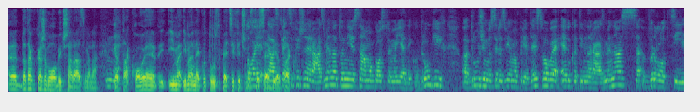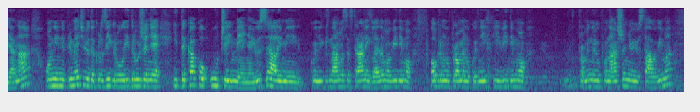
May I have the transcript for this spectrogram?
e, da tako kažemo, obična razmena, ne. je tako? Ovo je, ima, ima neku tu specifičnost je, u sebi, da, je li tako? Da, specifična je razmena, to nije samo gostujemo jedni kod drugih, družimo se, razvijamo prijateljstvo, ovo je edukativna razmena, vrlo ciljana, oni ne primećuju da kroz igru i druženje i tekako uče i menjaju se, ali mi koji ih znamo sa strane i gledamo, vidimo ogromnu promenu kod njih i vidimo promenu i u ponašanju i u stavovima. Uh,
